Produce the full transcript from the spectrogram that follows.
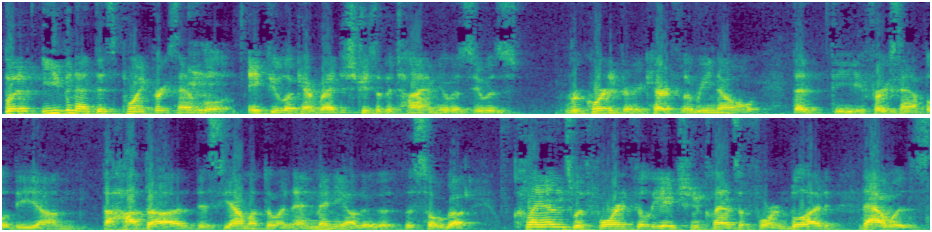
but even at this point, for example, if you look at registries of the time, it was it was recorded very carefully. We know that the, for example, the um, the Hata, this Yamato, and, and many other the, the Soga clans with foreign affiliation, clans of foreign blood, that was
